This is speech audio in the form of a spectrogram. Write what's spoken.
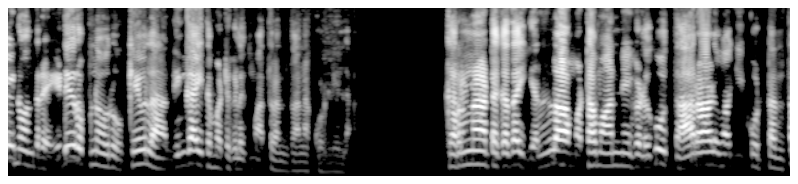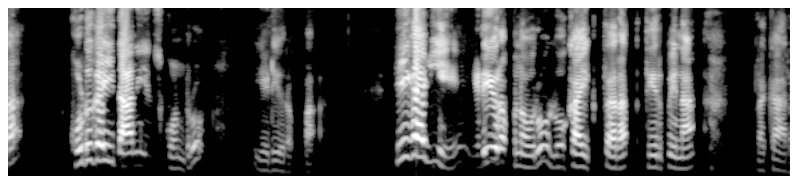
ಏನು ಅಂದ್ರೆ ಯಡಿಯೂರಪ್ಪನವರು ಕೇವಲ ಲಿಂಗಾಯತ ಮಠಗಳಿಗೆ ಮಾತ್ರ ಅನುದಾನ ಕೊಡಲಿಲ್ಲ. ಕರ್ನಾಟಕದ ಎಲ್ಲಾ ಮಠಮಾನ್ಯಗಳಿಗೂ ಧಾರಾಳವಾಗಿ ಕೊಟ್ಟಂತ ಕೊಡುಗೈ ದಾನಿ ಎನ್ಸ್ಕೊಂಡ್ರು ಯಡಿಯೂರಪ್ಪ. ಹೀಗಾಗಿ ಯಡಿಯೂರಪ್ಪನವರು ಲೋಕಾಯುಕ್ತರ ತೀರ್ಪಿನ ಪ್ರಕಾರ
